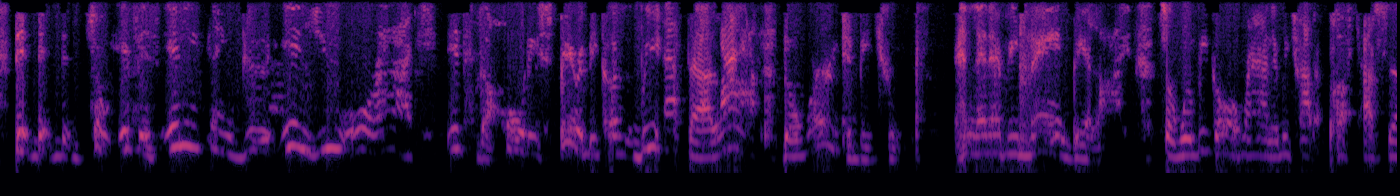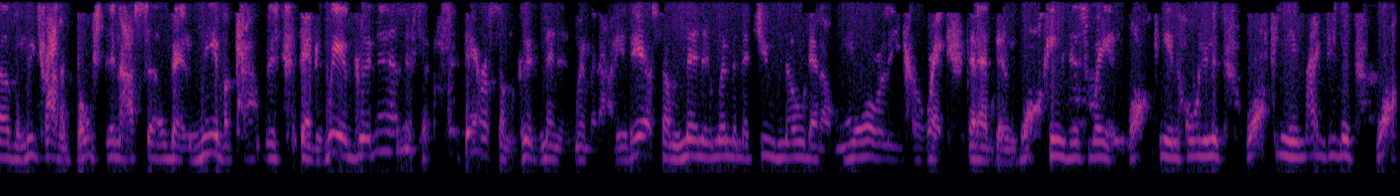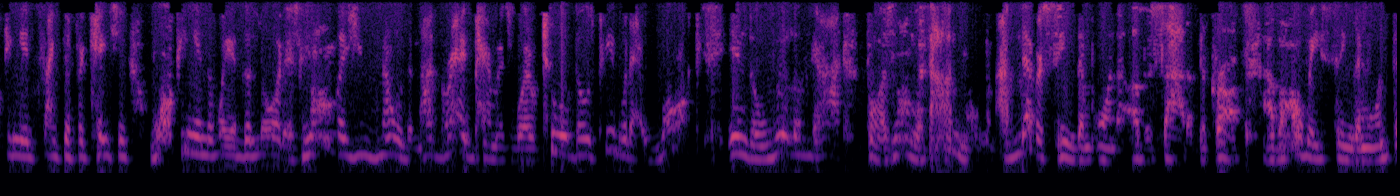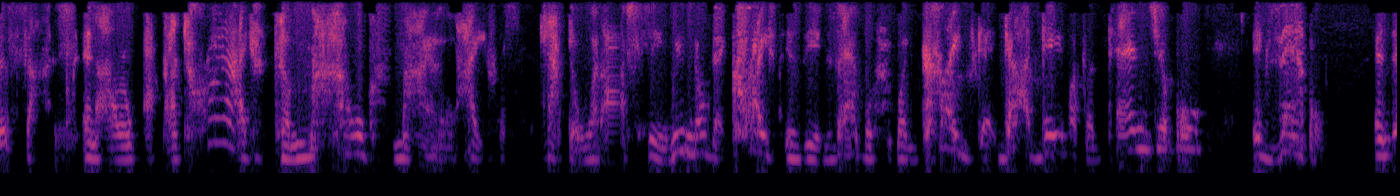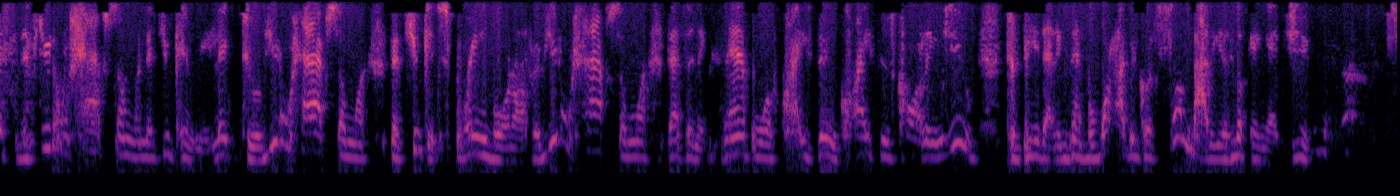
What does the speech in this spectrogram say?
So if it's anything good in you or I, it's the Holy Spirit because we have to allow the word to be true and let every man be alive. So when we go around and we try to puff ourselves and we try to boast in ourselves that we've accomplished, that we're good, now listen, there are some good men and women out here. There are some men and women that you know that are morally correct, that have been walking this way and walking in holiness, walking in righteousness, walking in sanctification, walking in the way of the Lord as long as you've known them. My grandparents were two of those people that walked in the will of God for as long as I've known them. I've never seen them on the other side of the cross. I've always seen them on this side. And I, I, try to model my life after what I've seen. We know that Christ is the example. When Christ, God gave us a tangible example. And listen, if you don't have someone that you can relate to, if you don't have someone that you can springboard off, if you don't have someone that's an example of Christ, then Christ is calling you to be that example. Why? Because somebody is looking at you.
